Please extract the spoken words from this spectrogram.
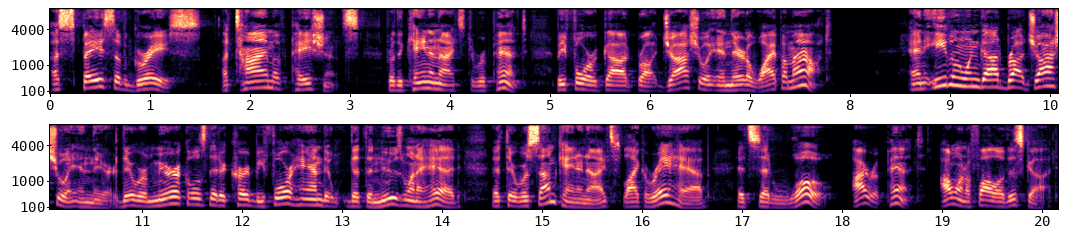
a space of grace, a time of patience for the Canaanites to repent before God brought Joshua in there to wipe them out. And even when God brought Joshua in there, there were miracles that occurred beforehand that, that the news went ahead that there were some Canaanites, like Rahab, that said, Whoa, I repent. I want to follow this God.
